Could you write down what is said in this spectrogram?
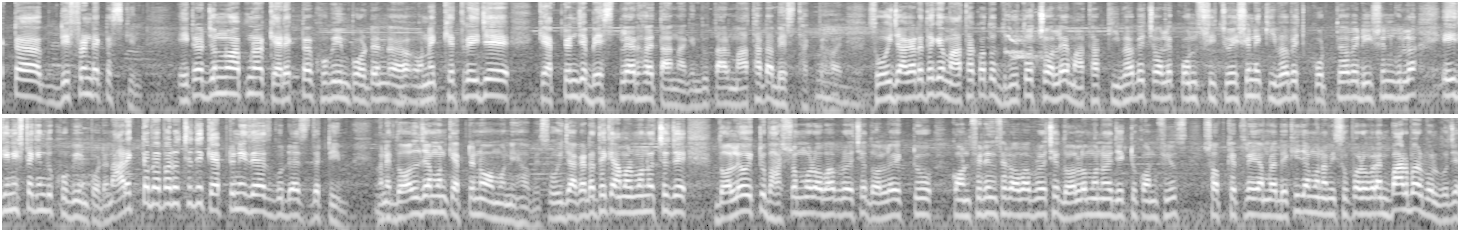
একটা ডিফারেন্ট একটা স্কিল এটার জন্য আপনার ক্যারেক্টার খুবই ইম্পর্টেন্ট অনেক ক্ষেত্রেই যে ক্যাপ্টেন যে বেস্ট প্লেয়ার হয় তা না কিন্তু তার মাথাটা বেস্ট থাকতে হয়। সো ওই জায়গাটা থেকে মাথা কত দ্রুত চলে মাথা কীভাবে চলে কোন সিচুয়েশনে কীভাবে করতে হবে ডিসিশনগুলো এই জিনিসটা কিন্তু খুবই ইম্পর্টেন্ট আরেকটা ব্যাপার হচ্ছে যে captain is as good as the team মানে দল যেমন ক্যাপ্টেনও অমনই হবে। সো ওই জায়গাটা থেকে আমার মনে হচ্ছে যে দলেও একটু ভারসাম্যর অভাব রয়েছে দলেও একটু কনফিডেন্সের অভাব রয়েছে দলও মনে হয় যে একটু কনফিউজ সব ক্ষেত্রেই আমরা দেখি যেমন আমি সুপার ওভার আমি বারবার বলব যে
